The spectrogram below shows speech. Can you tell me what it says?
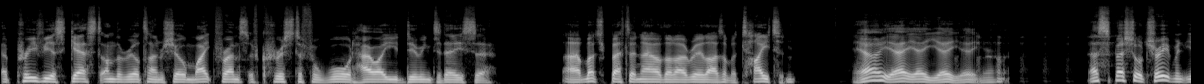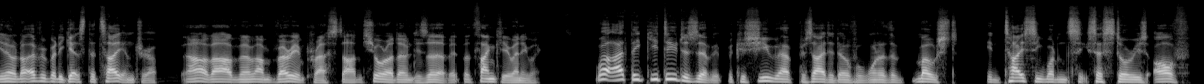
a previous guest on the Real Time Show, Mike France of Christopher Ward. How are you doing today, sir? Uh, much better now that I realise I'm a titan. Yeah, yeah, yeah, yeah, yeah, yeah. That's special treatment. You know, not everybody gets the Titan drop. Oh, I'm, I'm very impressed. I'm sure I don't deserve it, but thank you anyway. Well, I think you do deserve it because you have presided over one of the most enticing modern success stories of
